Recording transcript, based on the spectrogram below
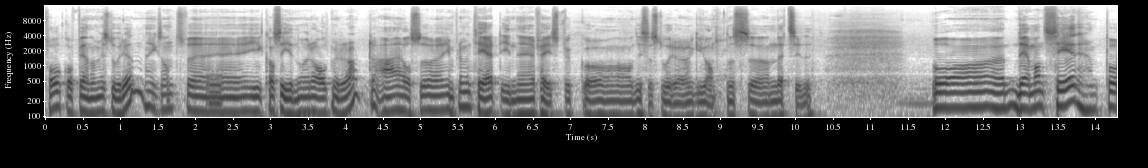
folk opp gjennom historien. I kasinoer og alt mulig rart. Er også implementert inn i Facebook og disse store gigantenes eh, nettsider. Og det man ser på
